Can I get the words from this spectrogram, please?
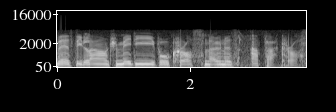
There's the large medieval cross known as Upper Cross.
